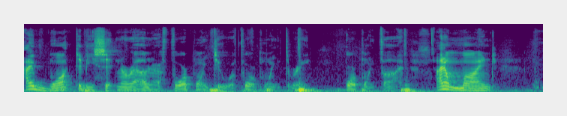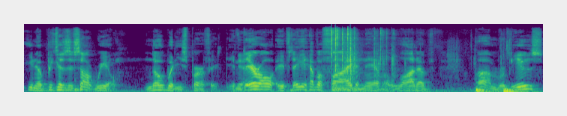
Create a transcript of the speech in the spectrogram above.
I want to be sitting around in a 4.2 or 4.3, 4.5. I don't mind, you know, because it's not real. Nobody's perfect. If Yeah. they're all, if they have a five and they have a lot of um, reviews,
